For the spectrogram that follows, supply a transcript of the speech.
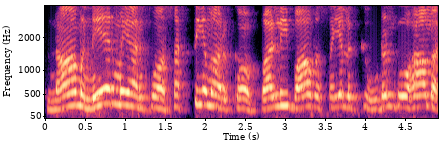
நாம நேர்மையா இருப்போம் சத்தியமா இருக்கோம் பழி பாவ செயலுக்கு உடன் போகாம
